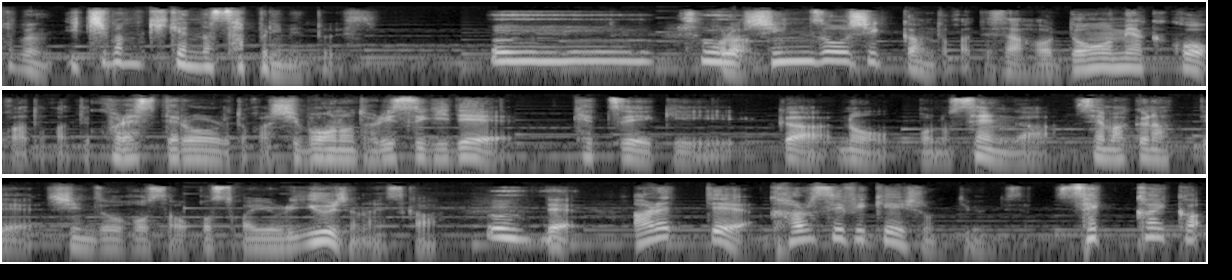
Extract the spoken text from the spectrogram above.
多分一番危険なサプリメントです。うーん。そうほら。心臓疾患とかってさ、動脈硬化とかってコレステロールとか脂肪の取りすぎで、血液が、の、この線が狭くなって心臓発作を起こすとかいろいろ言うじゃないですか。うん。で、あれってカルシフィケーションって言うんですよ。石灰化。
